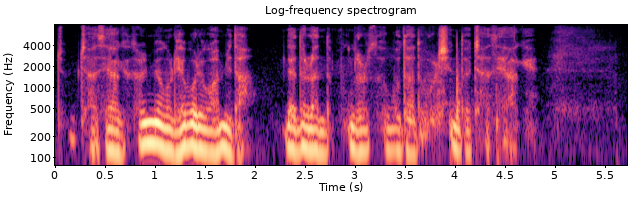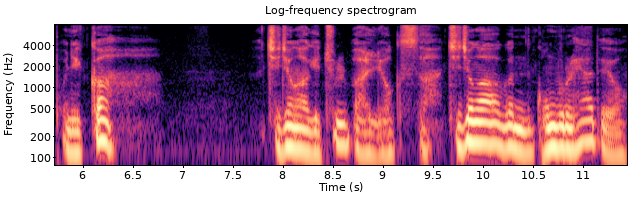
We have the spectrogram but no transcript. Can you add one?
좀 자세하게 설명을 해보려고 합니다. 네덜란드 풍설서보다도 훨씬 더 자세하게 보니까 지정학의 출발, 역사. 지정학은 공부를 해야 돼요.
